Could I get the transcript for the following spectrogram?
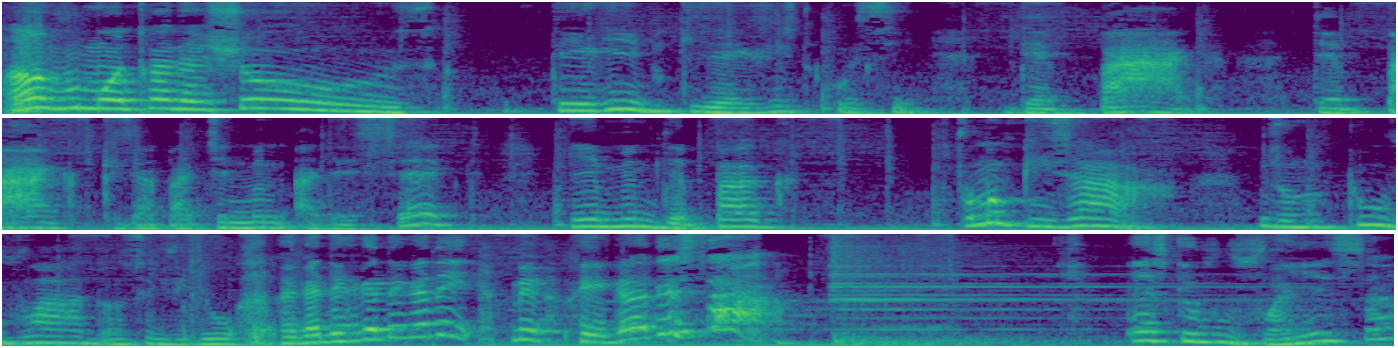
en vous montrant des choses terribles qui existent aussi. Des bagues. Des bagues qui appartiennent même à des sectes. Et même des bagues vraiment bizarres. Nous allons tout voir dans cette vidéo. Regardez, regardez, regardez. Mais regardez ça. Est-ce que vous voyez ça?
